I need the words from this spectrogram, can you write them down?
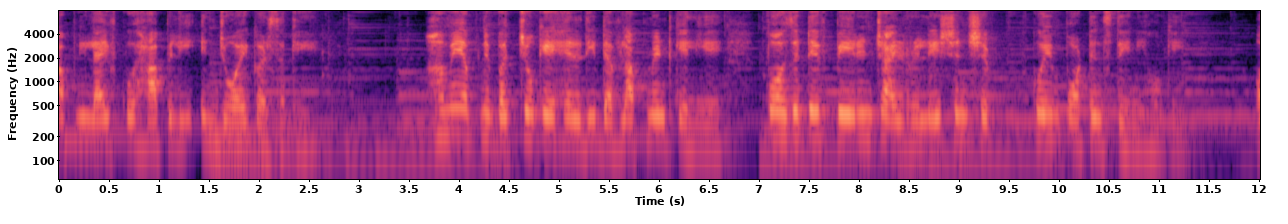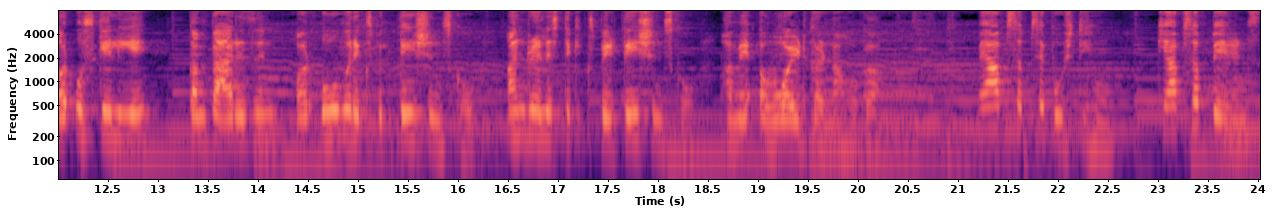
अपनी लाइफ को हैप्पीली इंजॉय कर सकें। हमें अपने बच्चों के हेल्दी डेवलपमेंट के लिए पॉजिटिव पेरेंट चाइल्ड रिलेशनशिप को इम्पोर्टेंस देनी होगी और उसके लिए कंपैरिजन और ओवर एक्सपेक्टेशंस को अनरियलिस्टिक एक्सपेक्टेशंस को हमें अवॉइड करना होगा। मैं आप सबसे पूछती हूँ कि आप सब पेरेंट्स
